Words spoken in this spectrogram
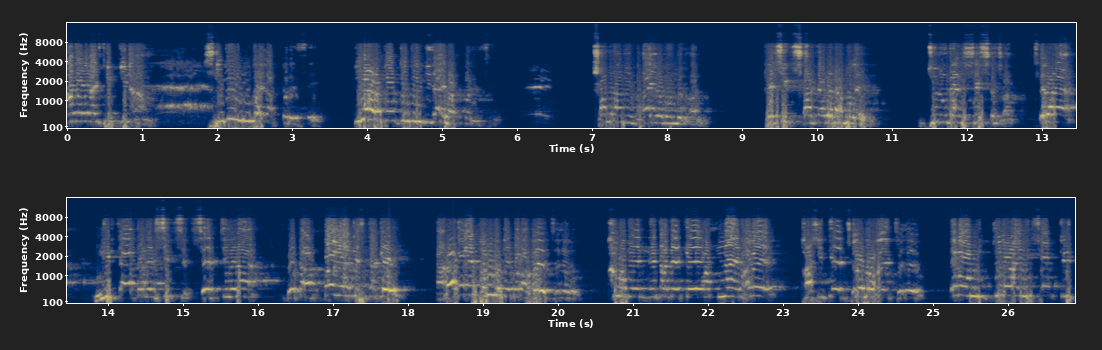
বলেন ঠিক কিনা? শিবির বিজয় লাভ করেছে। ইয়ার বিজয় লাভ করেছে। সংগ্রামী ভাই ও বন্ধুগণ, ফেসিক সরকারের আমলে জুলুমের শীর্ষ ছিল না নির্যাতনের শেষ ছিল না গোটা বাংলাদেশটাকে কারাগারে পরিণত করা হয়েছিল। আমাদের নেতাদেরকে অন্যায় ভাবে ফাঁসিতে ঝুলানো হয়েছিল। এবং জুলাই, ছত্রিশ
